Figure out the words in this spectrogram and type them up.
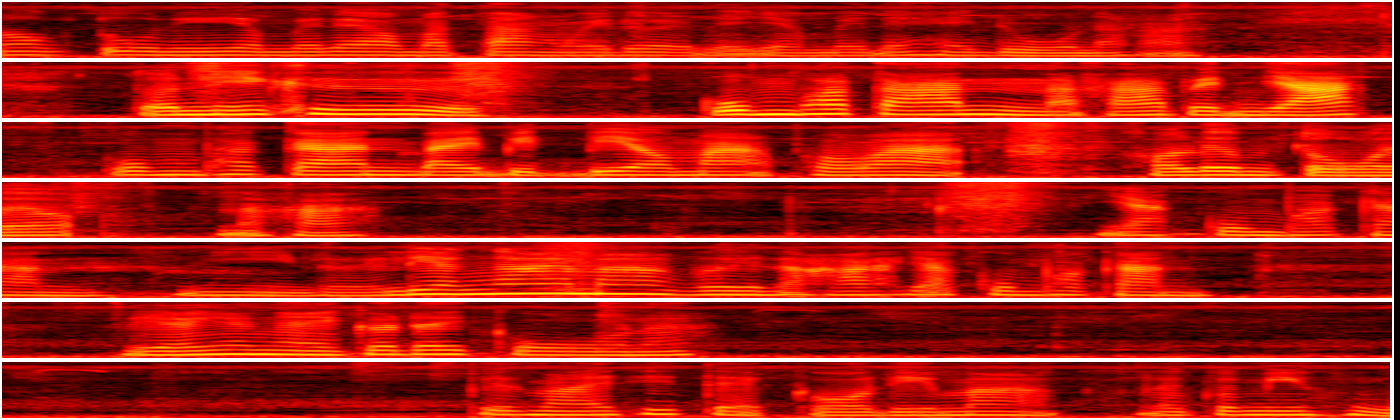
นอกตู้นี้ยังไม่ได้เอามาตั้งไว้ด้วยเลยยังไม่ได้ให้ดูนะคะ ตัวนี้คือ กุมภกันนะคะ เป็นยักษ์กุมภกันใบบิดเบี้ยวมาก เพราะว่าเขาเริ่มโตแล้วนะคะ ยักษ์กุมภกันนี่เลยเลี้ยงง่ายมากเลยนะคะ ยักษ์กุมภกันเลี้ยงยังไงก็ได้โกนะ เป็นไม้ที่แตกกอดีมาก แล้วก็มีหู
